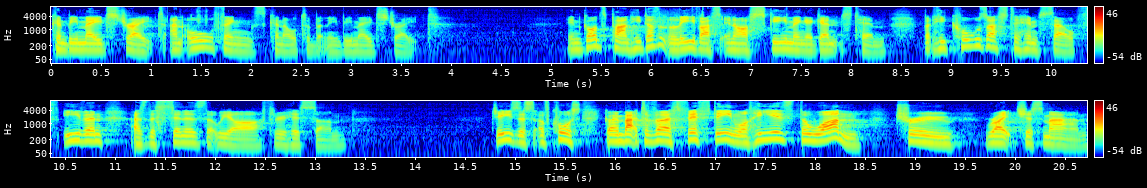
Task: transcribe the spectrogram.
can be made straight and all things can ultimately be made straight. In God's plan, He doesn't leave us in our scheming against Him, but He calls us to Himself, even as the sinners that we are through His Son. Jesus, of course, going back to verse 15, well, He is the one true righteous man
